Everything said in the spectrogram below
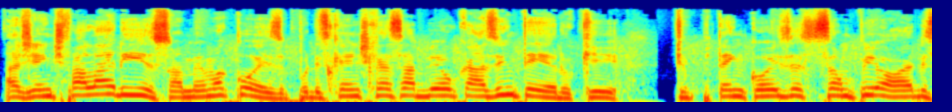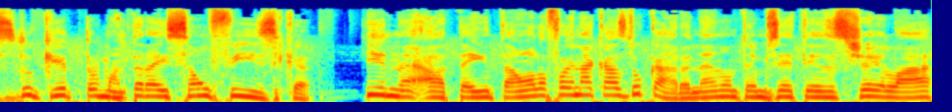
a gente falaria isso, a mesma coisa. Por isso que a gente quer saber o caso inteiro. Que, tipo, tem coisas que são piores do que uma traição física. E né, até então ela foi na casa do cara, né? Não temos certeza se lá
